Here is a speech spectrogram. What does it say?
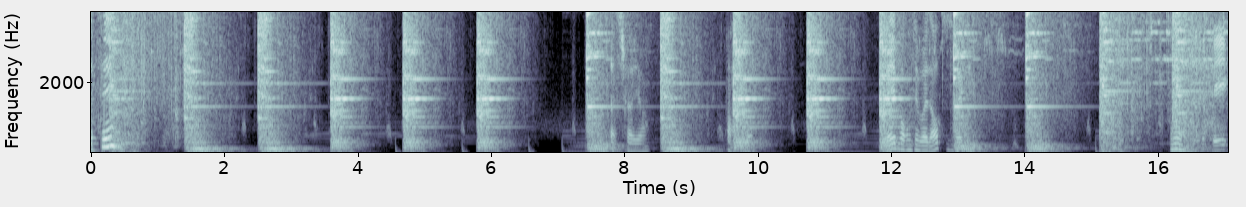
Du? Das ist ja. Ach so. Hey, warum sind beide Autos weg? Oh, Weg.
